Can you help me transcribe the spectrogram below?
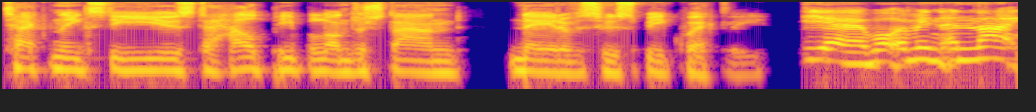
techniques do you use to help people understand natives who speak quickly? Yeah, well, I mean, and that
